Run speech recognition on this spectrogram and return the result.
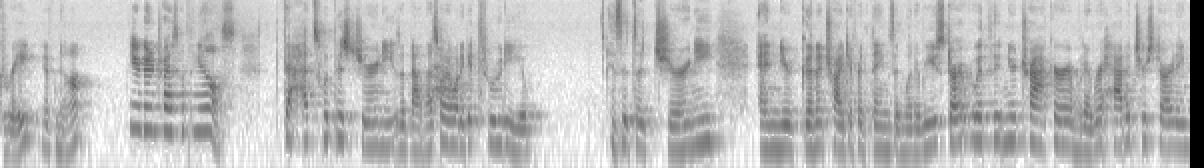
great. If not, you're going to try something else. That's what this journey is about. That's what I want to get through to you is it's a journey and you're going to try different things and whatever you start with in your tracker and whatever habits you're starting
